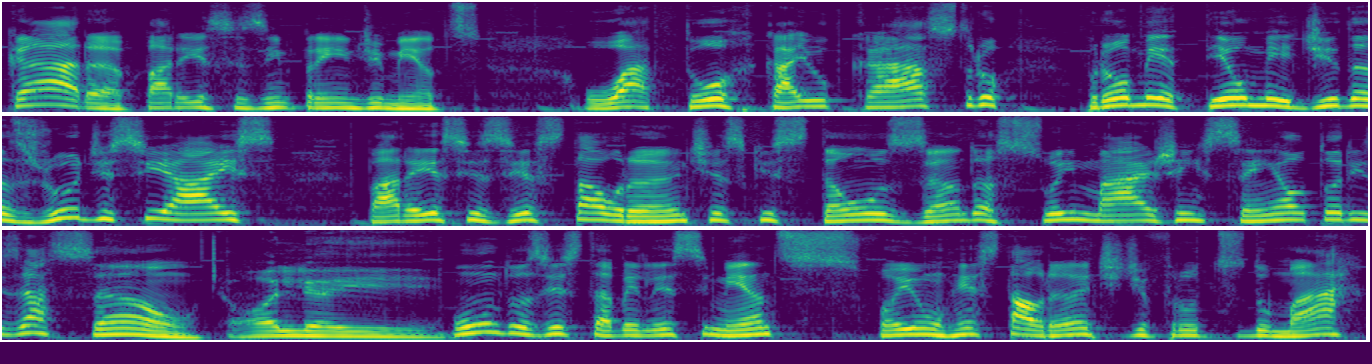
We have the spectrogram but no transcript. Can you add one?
cara para esses empreendimentos. O ator Caio Castro prometeu medidas judiciais para esses restaurantes que estão usando a sua imagem sem autorização. Olha aí. Um dos estabelecimentos foi um restaurante de frutos do mar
